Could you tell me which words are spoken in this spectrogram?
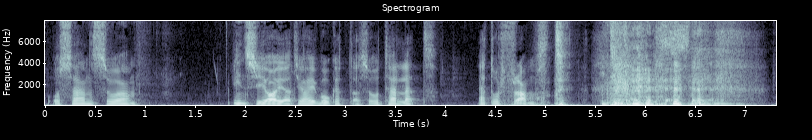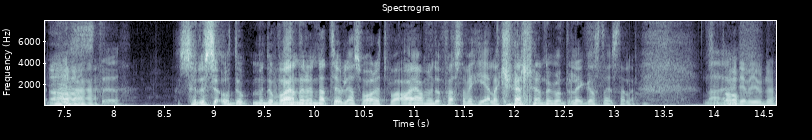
Och sen så inser jag ju att jag har ju bokat alltså hotellet ett år framåt. Ja. Just det. Så då, och då, men då var ändå det naturliga svaret var, ah, ja men då festar vi hela kvällen och går inte och lägger oss där istället. Så Nej. det var det vi gjorde.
